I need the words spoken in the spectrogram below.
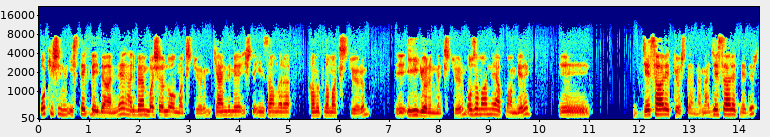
O kişinin istek ve idealine hani ben başarılı olmak istiyorum, kendimi işte insanlara kanıtlamak istiyorum, e, iyi görünmek istiyorum. O zaman ne yapmam gerek? E, cesaret göstermem. Yani cesaret nedir?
